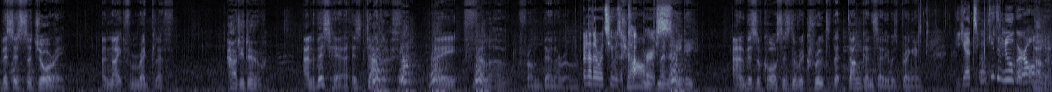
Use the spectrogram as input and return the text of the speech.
This is Sir Jory, a knight from Redcliffe. How do you do? And this here is Daveth, a fellow from Denerim. In other words, he was a cut Charmed, purse. milady. And this, of course, is the recruit that Duncan said he was bringing. Yeah, it's Mickey the new girl. Now then,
